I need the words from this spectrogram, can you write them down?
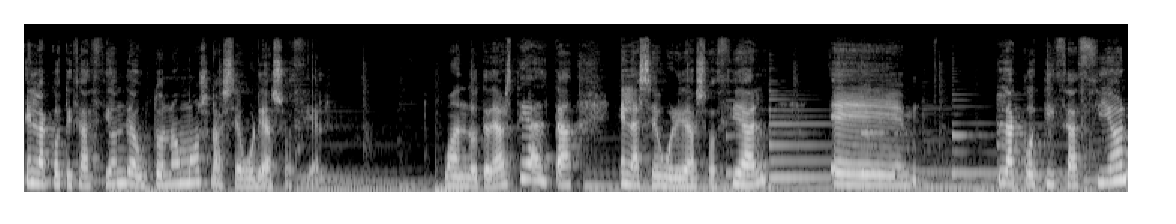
en la cotización de autónomos la seguridad social. Cuando te das de alta en la seguridad social, eh, la cotización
